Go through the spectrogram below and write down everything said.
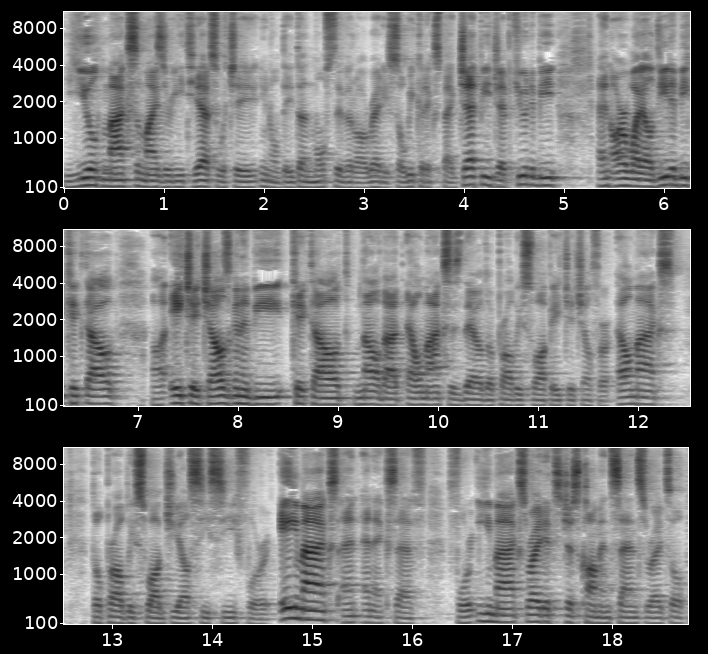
yield maximizer ETFs, which they, you know, they've done most of it already. So we could expect JEPI, JEPQ to be, and RYLD to be kicked out. Uh, HHL is going to be kicked out. Now that LMAX is there, they'll probably swap HHL for LMAX. They'll probably swap GLCC for AMAX and NXF for EMAX, right? It's just common sense, right? So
